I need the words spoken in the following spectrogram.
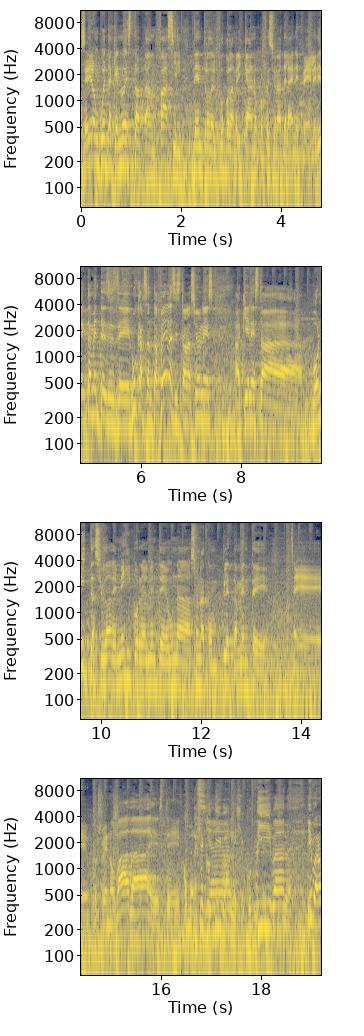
se dieron cuenta que no está tan fácil dentro del fútbol americano profesional de la NFL. Directamente desde Juca Santa Fe, en las instalaciones aquí en esta bonita ciudad de México, realmente una zona completamente eh, pues renovada, este, comercial, ejecutiva. ejecutiva. Y bueno,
